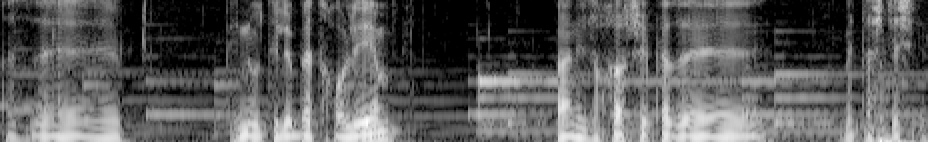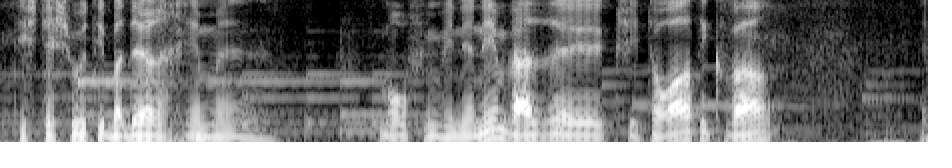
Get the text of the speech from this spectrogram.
אז uh, פינו אותי לבית חולים, ואני זוכר שכזה טשטשו אותי בדרך עם uh, מורפים ועניינים, ואז uh, כשהתעוררתי כבר, uh,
